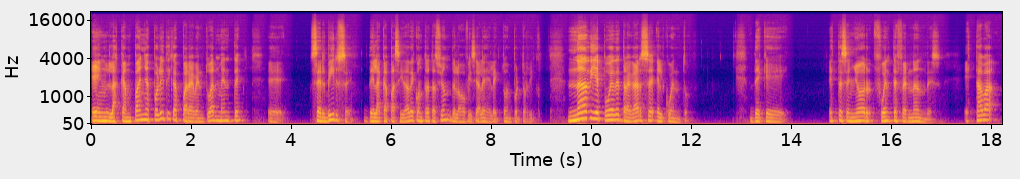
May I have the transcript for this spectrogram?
en las campañas políticas para eventualmente eh, servirse de la capacidad de contratación de los oficiales electos en Puerto Rico. Nadie puede tragarse el cuento de que este señor Fuentes Fernández estaba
